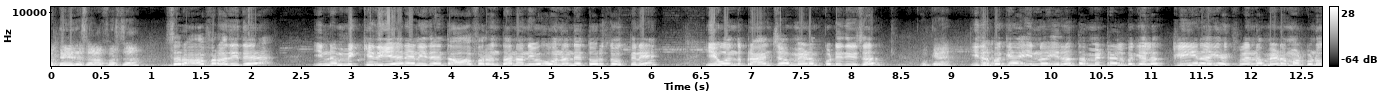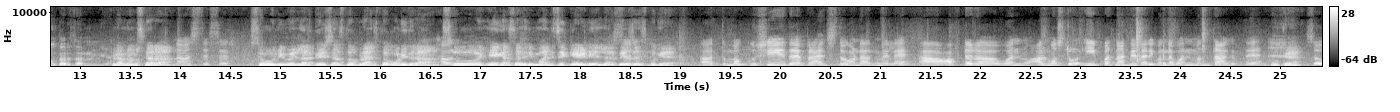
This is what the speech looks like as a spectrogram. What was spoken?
ಮತ್ತೇನಿದೆ ಸರ್ ಆಫರ್ ಸರ್ ಆಫರ್ ಅದಿದೆ. ಇನ್ನು ಮಿಕ್ಕಿದ ಏನೇನಿದೆ ಅಂತ ಆಫರ್ ಅಂತ ನಾನು ಇವಾಗ ಒಂದೊಂದೇ ತೋರಿಸ್ತಾ ಹೋಗ್ತೀನಿ. ಈ ಒಂದು ಬ್ರಾಂಚ್ ಮೇಡಮ್ ಕೊಟ್ಟಿದ್ದೀವಿ ಸರ್ ಓಕೆ ಇದ್ರ ಬಗ್ಗೆ ಇನ್ನು ಇರೋಂಥ ಮೆಟೀರಿಯಲ್ ಬಗ್ಗೆ ಎಲ್ಲ ಕ್ಲೀನ್ ಆಗಿ ಎಕ್ಸ್ಪ್ಲೈನ್ ಮೇಡಮ್ ಮಾಡ್ಕೊಂಡು ಹೋಗ್ತಾರೆ ಸರ್ ನಿಮಗೆ. ಮೇಡಮ್ ನಮಸ್ಕಾರ. ನಮಸ್ತೆ ಸರ್ ಸೊ ನೀವು ಎಲ್ಲರ ಕ್ರಿಯೇಷನ್ಸ್ ಬ್ರಾಂಚ್ ತಗೊಂಡಿದ್ದೀರಾ? ಸೊ ಹೇಗೆ ಅನ್ಸ್ತದೆ ನಿಮ್ಮ ಅನಿಸಿಕೆ ಹೇಳಿ ಎಲ್ಲರ ಕ್ರಿಯೇಷನ್ಸ್ ಬಗ್ಗೆ. ತುಂಬಾ ಖುಷಿ ಇದೆ ಬ್ರಾಂಚ್ ತಗೊಂಡಾದ್ಮೇಲೆ. ಆಫ್ಟರ್ ಒನ್ ಆಲ್ಮೋಸ್ಟ್ ಇಪ್ಪತ್ನಾಲ್ಕನೇ ತಾರೀಕು ಬಂದ ಒನ್ ಮಂತ್ ಆಗುತ್ತೆ. ಓಕೆ ಸೊ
